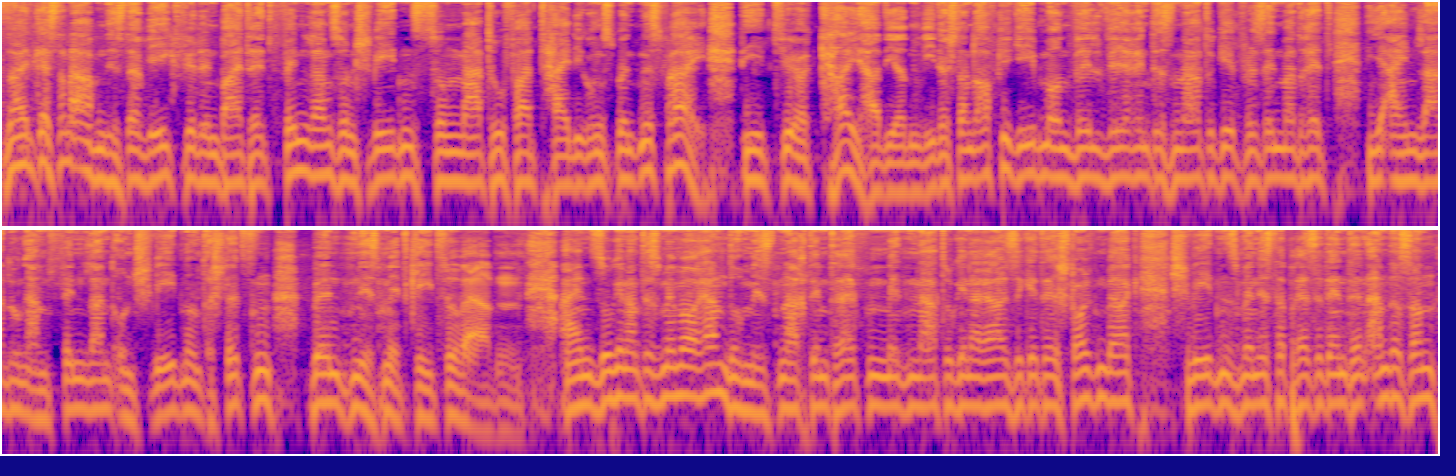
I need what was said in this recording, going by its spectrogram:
Seit gestern Abend ist der Weg für den Beitritt Finnlands und Schwedens zum NATO-Verteidigungsbündnis frei. Die Türkei hat ihren Widerstand aufgegeben und will während des NATO-Gipfels in Madrid die Einladung an Finnland und Schweden unterstützen, Bündnismitglied zu werden. Ein sogenanntes Memorandum ist nach dem Treffen mit NATO-Generalsekretär Stoltenberg, Schwedens Ministerpräsidentin Andersson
